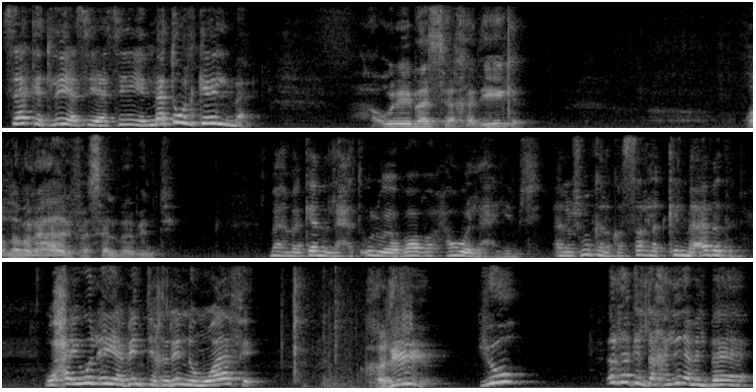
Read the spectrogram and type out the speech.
ساكت ليه يا سياسيين؟ ما تقول كلمة. هقول إيه بس يا خديجة؟ والله ما أنا عارف يا سلمى يا بنتي. مهما كان اللي هتقوله يا بابا هو اللي هيمشي. أنا مش ممكن أكسر لك كلمة ابدا. وهيقول إيه يا بنتي غير إنه موافق؟ خديجة! يو! الراجل راجل دخلنا من الباب.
